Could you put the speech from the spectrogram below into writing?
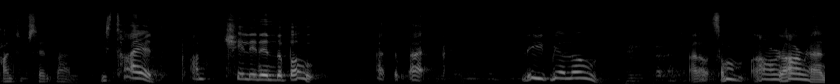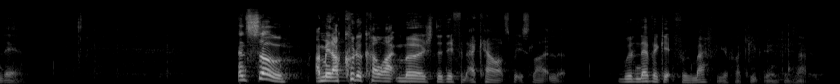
Hundred percent man. He's tired. I'm chilling in the boat at the back. Leave me alone. I don't some R and R around there. And so, I mean, I could have kind of like merged the different accounts, but it's like, look, we'll never get through Matthew if I keep doing things like that.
